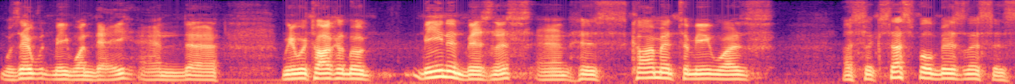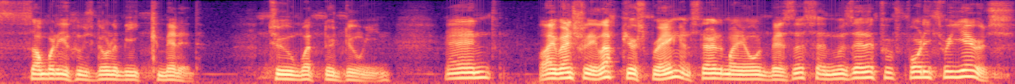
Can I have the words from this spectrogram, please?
was out with me one day, and uh, we were talking about being in business, and his comment to me was, "A successful business is somebody who's going to be committed to what they're doing," and I eventually left Pure Spring and started my own business and was in it for 43 years.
